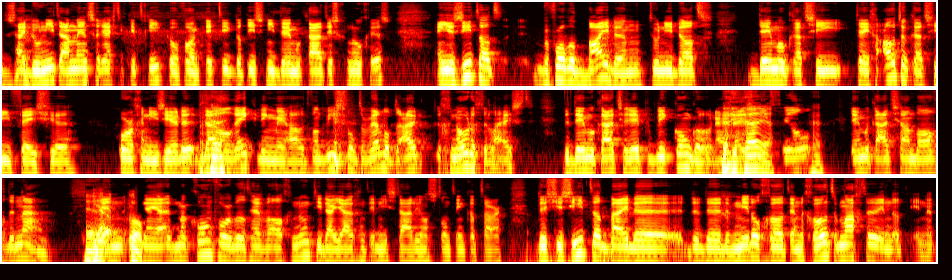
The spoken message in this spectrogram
Zij doen niet aan mensenrechtenkritiek of een kritiek dat iets niet democratisch genoeg is. En je ziet dat bijvoorbeeld Biden, toen hij dat democratie tegen autocratie feestje organiseerde, daar al rekening mee houdt. Want wie stond er wel op de uitgenodigde lijst? De Democratische Republiek Congo. Nou, daar is niet veel democratisch aan behalve de naam. Ja, en nou ja, het Macron-voorbeeld hebben we al genoemd, die daar juichend in die stadion stond in Qatar. Dus je ziet dat bij de, de, de, de middelgrote en de grote machten in, dat, in het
